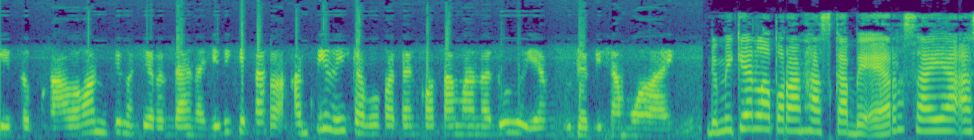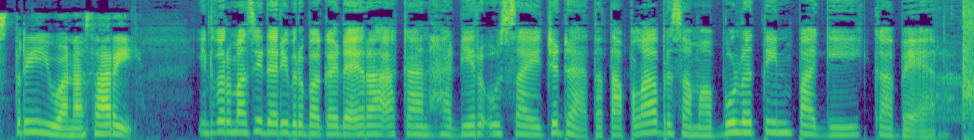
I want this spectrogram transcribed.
gitu, Pekalongan mungkin masih rendah. Nah jadi kita akan pilih kabupaten kota mana dulu yang udah bisa mulai. Demikian laporan khas KBR, saya Astri Yuwanasari. Informasi dari berbagai daerah akan hadir usai jeda. Tetaplah bersama Buletin Pagi KBR.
